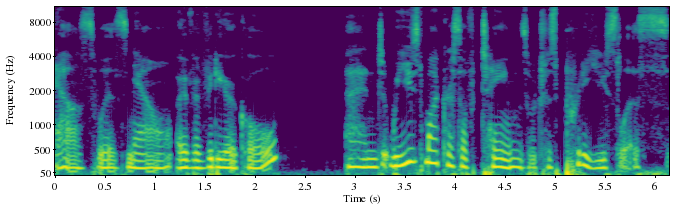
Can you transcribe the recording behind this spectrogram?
Ours was now over video call, and we used Microsoft Teams, which was pretty useless.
